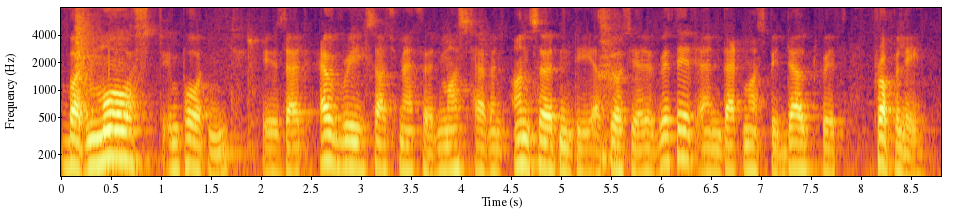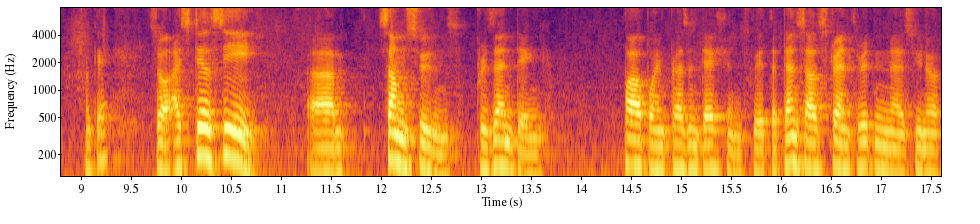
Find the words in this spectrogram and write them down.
But most important is that every such method must have an uncertainty associated with it, and that must be dealt with properly. Okay, so I still see um, some students presenting PowerPoint presentations with the tensile strength written as, you know,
